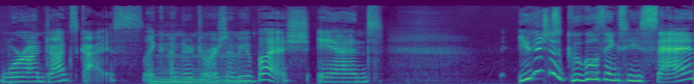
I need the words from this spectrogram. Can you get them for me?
war on drugs guys, like under George W. Bush. And you can just Google things he said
